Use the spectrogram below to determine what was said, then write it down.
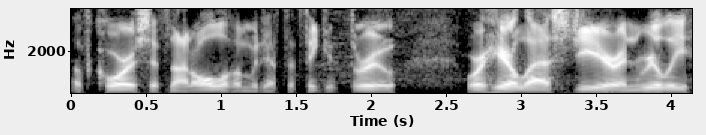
of course, if not all of them, we'd have to think it through, were here last year and really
